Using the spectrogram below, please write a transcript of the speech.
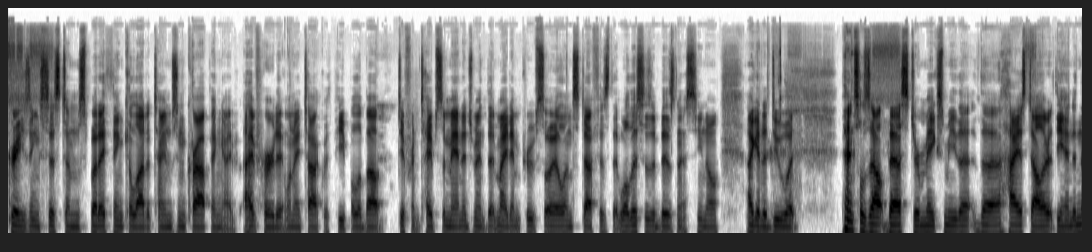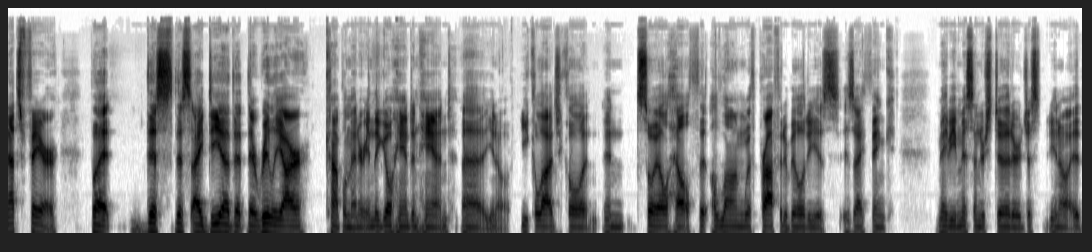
grazing systems, but I think a lot of times in cropping, I've I've heard it when I talk with people about different types of management that might improve soil and stuff. Is that well, this is a business, you know, I got to do what pencils out best or makes me the the highest dollar at the end, and that's fair. But this this idea that there really are complementary and they go hand in hand. Uh, you know, ecological and, and, soil health along with profitability is is I think maybe misunderstood or just you know, it,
